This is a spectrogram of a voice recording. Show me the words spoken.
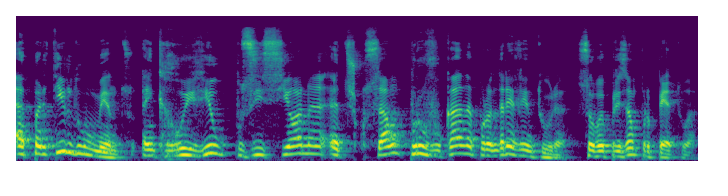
a partir do momento em que Rui Rio posiciona a discussão provocada por André Ventura sobre a prisão perpétua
